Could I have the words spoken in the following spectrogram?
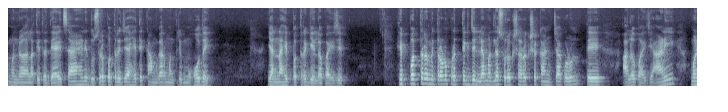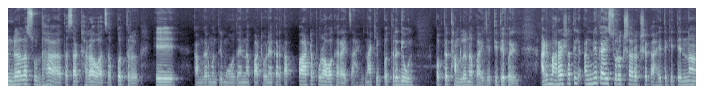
मंडळाला तिथं द्यायचं आहे आणि दुसरं पत्र जे आहे ते कामगार मंत्री महोदय यांना हे पत्र गेलं पाहिजे. हे पत्र मित्रांनो प्रत्येक जिल्ह्यामधल्या सुरक्षा रक्षकांच्याकडून ते आलं पाहिजे आणि मंडळाला सुद्धा तसा ठरावाचं पत्र हे कामगार मंत्री महोदयांना पाठवण्याकरता पाठपुरावा करायचा आहे. ना की पत्र देऊन फक्त थांबलं न पाहिजे तिथेपर्यंत. आणि महाराष्ट्रातील अन्य काही सुरक्षा रक्षक आहेत की त्यांना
